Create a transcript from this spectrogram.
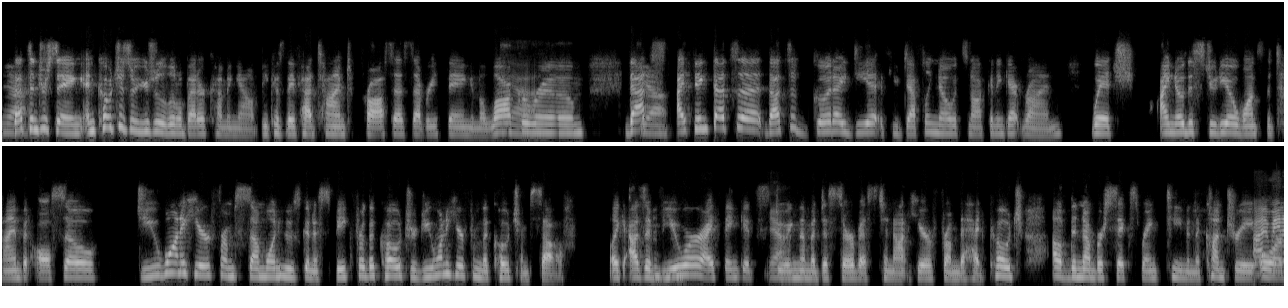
Yeah. That's interesting. And coaches are usually a little better coming out because they've had time to process everything in the locker yeah. room. That's yeah. I think that's a that's a good idea if you definitely know it's not going to get run, which I know the studio wants the time, but also do you want to hear from someone who's going to speak for the coach or do you want to hear from the coach himself? Like as a mm-hmm. viewer, I think it's yeah. doing them a disservice to not hear from the head coach of the number six ranked team in the country I or mean,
